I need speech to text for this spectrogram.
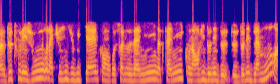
euh, de tous les jours, la cuisine du week-end, quand on reçoit nos amis, notre famille, qu'on a envie de donner de, de donner de l'amour.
